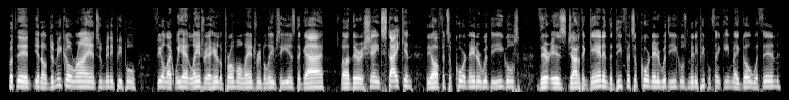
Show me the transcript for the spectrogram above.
but then you know, DeMeco Ryans, who many people feel like we had Landry. I hear the promo Landry believes he is the guy. Uh, there is Shane Steichen, the offensive coordinator with the Eagles. There is Jonathan Gannon, the defensive coordinator with the Eagles. Many people think he may go within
